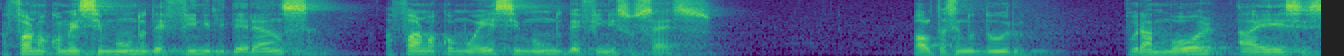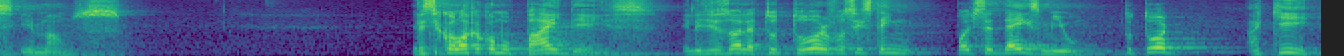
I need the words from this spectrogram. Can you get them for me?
A forma como esse mundo define liderança, a forma como esse mundo define sucesso. Paulo está sendo duro por amor a esses irmãos. Ele se coloca como pai deles. Ele diz: Olha, tutor, vocês têm, pode ser 10 mil. Tutor aqui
